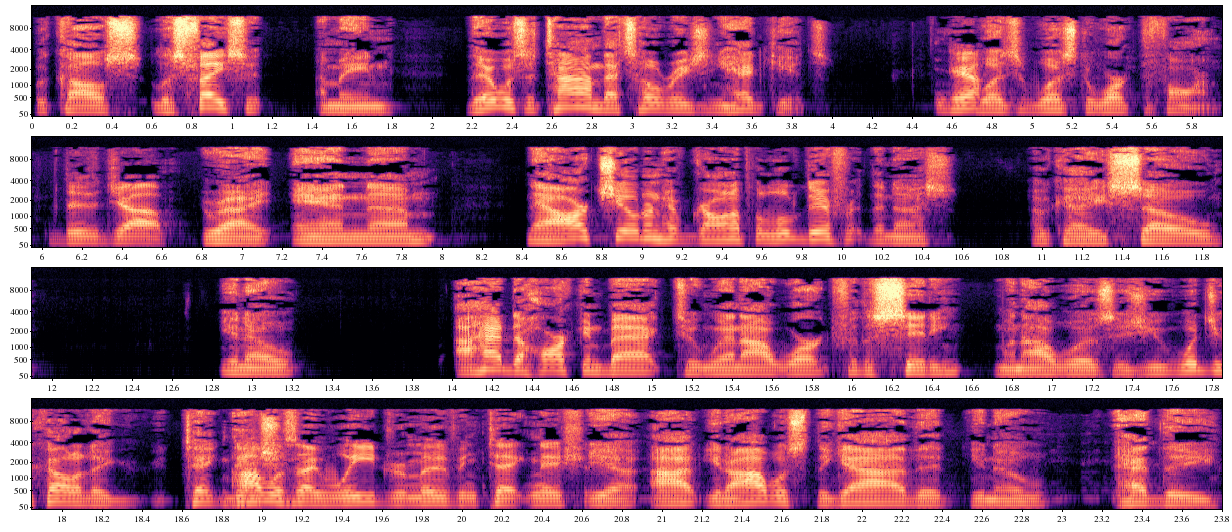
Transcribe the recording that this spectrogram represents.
because, let's face it, I mean, there was a time that's the whole reason you had kids. Yeah. Was, was to work the farm. Do the job. Right. And um, now our children have grown up a little different than us. Okay. So, you know, I had to harken back to when I worked for the city, when I was, as you, what'd you call it, a technician? I was a weed removing technician. Yeah, I you know I was the guy that you know had the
